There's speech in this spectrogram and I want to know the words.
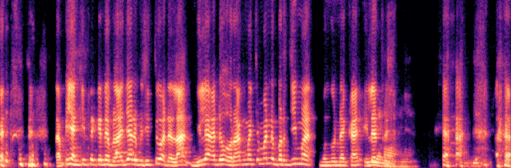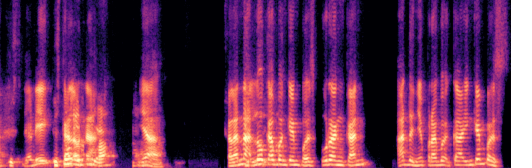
Tapi yang kita kena belajar di situ adalah bila ada orang macam mana berjimat menggunakan. Ya, ya. Jadi Justru kalau nak ya. ya. Kalau nak low carbon campus, kurangkan adanya private car in campus.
